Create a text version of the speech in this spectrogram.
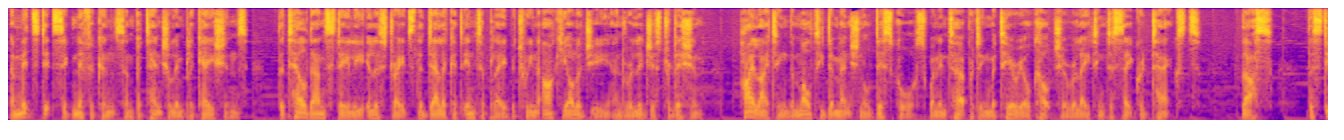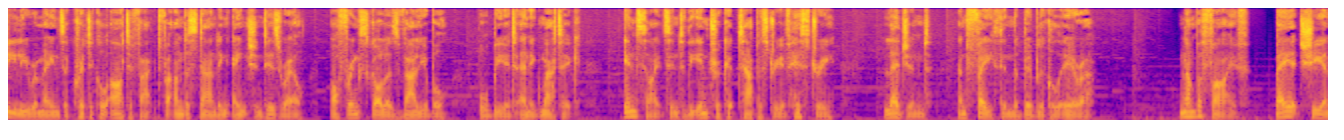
Amidst its significance and potential implications, the Tel Dan Stele illustrates the delicate interplay between archaeology and religious tradition, highlighting the multidimensional discourse when interpreting material culture relating to sacred texts. Thus, the stele remains a critical artifact for understanding ancient Israel, offering scholars valuable, albeit enigmatic, insights into the intricate tapestry of history, legend, and faith in the biblical era. Number 5. Beit Shean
